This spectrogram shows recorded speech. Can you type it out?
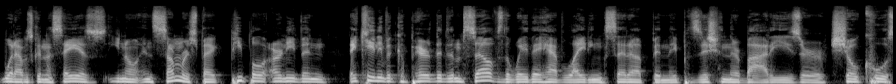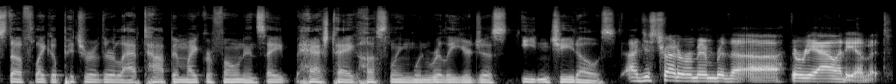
what I was going to say. Is you know, in some respect, people aren't even they can't even compare to themselves the way they have lighting set up and they position their bodies or show cool stuff like a picture of their laptop and microphone and say hashtag hustling when really you're just eating Cheetos. I just try to remember the uh, the reality of it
